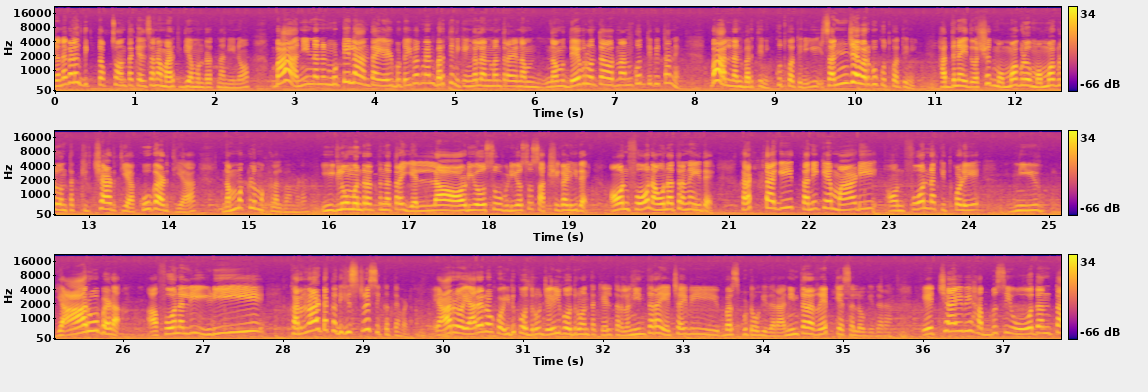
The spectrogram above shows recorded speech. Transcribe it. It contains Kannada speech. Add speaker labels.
Speaker 1: ಜನಗಳಿಗೆ ದಿಕ್ ತಪ್ಸೋ ಅಂತ ಕೆಲಸನ ಮಾಡ್ತಿದ್ಯಾ ಮುನ್ರತ್ನ ನೀನು? ಬಾ, ನೀನು ನನ್ನನ್ನು ಮುಟ್ಟಿಲ್ಲ ಅಂತ ಹೇಳ್ಬಿಟ್ಟು ಇವಾಗ ನಾನು ಬರ್ತೀನಿ. ಕೆಂಗಲ್ ಹನುಮಂತರಾಯ ನಮ್ಮ ನಮ್ಮ ದೇವರು ಅಂತ ಅವ್ರನ್ನ ಅನ್ಕೊಂತೀವಿ ತಾನೆ. ಬಾ, ಅಲ್ಲಿ ನಾನು ಬರ್ತೀನಿ. ಕೂತ್ಕೋತೀನಿ. ಈ ಸಂಜೆವರೆಗೂ ಕೂತ್ಕೋತೀನಿ. ಹದಿನೈದು ವರ್ಷದ ಮೊಮ್ಮಗಳು ಮೊಮ್ಮಗಳು ಅಂತ ಕಿಚ್ಚಾಡ್ತೀಯ, ಕೂಗಾಡ್ತೀಯ? ನಮ್ಮ ಮಕ್ಕಳು ಮಕ್ಕಳಲ್ವಾ ಮೇಡಮ್ ಈಗಲೂ ಮುನ್ರತ್ನ ಹತ್ರ ಎಲ್ಲ ಆಡಿಯೋಸು, ವಿಡಿಯೋಸು ಸಾಕ್ಷಿಗಳಿದೆ. ಅವ್ನ ಫೋನ್ ಅವನ ಹತ್ರನೇ ಇದೆ. ಕರೆಕ್ಟಾಗಿ ತನಿಖೆ ಮಾಡಿ ಅವ್ನ ಫೋನ್ನ ಕಿತ್ಕೊಳ್ಳಿ. ನೀವು ಯಾರೂ ಬೇಡ. ಆ ಫೋನಲ್ಲಿ ಇಡೀ ಕರ್ನಾಟಕದ ಹಿಸ್ಟ್ರಿ ಸಿಕ್ಕುತ್ತೆ ಮೇಡಮ್ ಯಾರು ಯಾರ್ಯಾರೋ ಇದಕ್ಕೆ ಹೋದ್ರು, ಜೈಲ್ಗೆ ಹೋದ್ರು ಅಂತ ಕೇಳ್ತಾರಲ್ಲ, ನಿನ್ ಥರ ಎಚ್ ಐ ವಿ ಬರ್ಸ್ಬಿಟ್ಟು ಹೋಗಿದಾರ? ನಿನ್ ಥರ ರೇಪ್ ಕೇಸಲ್ಲಿ ಹೋಗಿದಾರ? ಎಚ್ ಐ ವಿ ಹಬ್ಬಿಸಿ ಹೋದಂಥ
